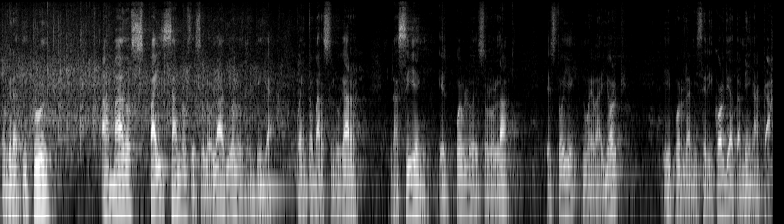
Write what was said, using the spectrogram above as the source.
con gratitud. Amados paisanos de Sololá, Dios los bendiga. Pueden tomar su lugar. Nací en el pueblo de Sololá. Estoy en Nueva York y por la misericordia también acá.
